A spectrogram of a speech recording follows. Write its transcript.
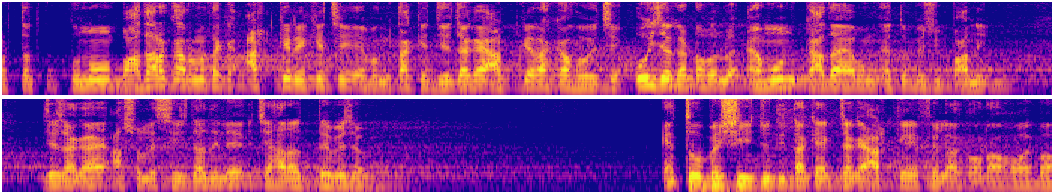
অর্থাৎ কোনো বাধার কারণে তাকে আটকে রেখেছে এবং তাকে যে জায়গায় আটকে রাখা হয়েছে, ওই জায়গাটা হলো এমন কাদা এবং এত বেশি পানি, যে জায়গায় আসলে সিজদা দিলে চেহারা দেবে যাবে। এত বেশি যদি তাকে এক জায়গায় আটকে ফেলা করা হয় বা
